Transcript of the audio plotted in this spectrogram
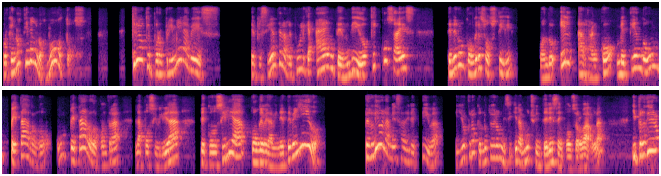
porque no tienen los votos. Creo que por primera vez el presidente de la República ha entendido qué cosa es tener un Congreso hostil cuando él arrancó metiendo un petardo, un petardo contra la posibilidad de conciliar con el gabinete Bellido. Perdió la mesa directiva y yo creo que no tuvieron ni siquiera mucho interés en conservarla y perdieron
